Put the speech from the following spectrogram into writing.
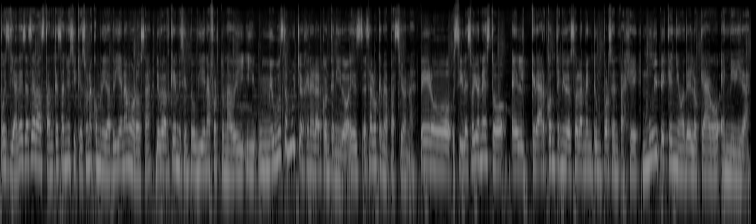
pues ya desde hace bastantes años y que es una comunidad bien amorosa. De verdad que me siento bien afortunado y, me gusta mucho generar contenido, es, es algo que me apasiona. Pero si les soy honesto, el crear contenido es solamente un porcentaje muy pequeño de lo que hago en mi vida.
